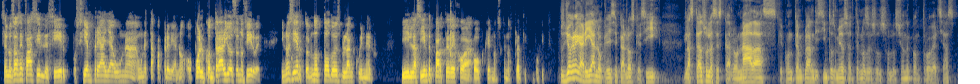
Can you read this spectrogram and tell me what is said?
se nos hace fácil decir, pues siempre haya una, una etapa previa, ¿no? O por el contrario, eso no sirve. Y no es cierto, no todo es blanco y negro. Y la siguiente parte dejo a Bob que nos, que nos platique un poquito. Pues yo agregaría lo que dice Carlos, que sí, las cláusulas escalonadas que contemplan distintos medios alternos de solución de controversias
